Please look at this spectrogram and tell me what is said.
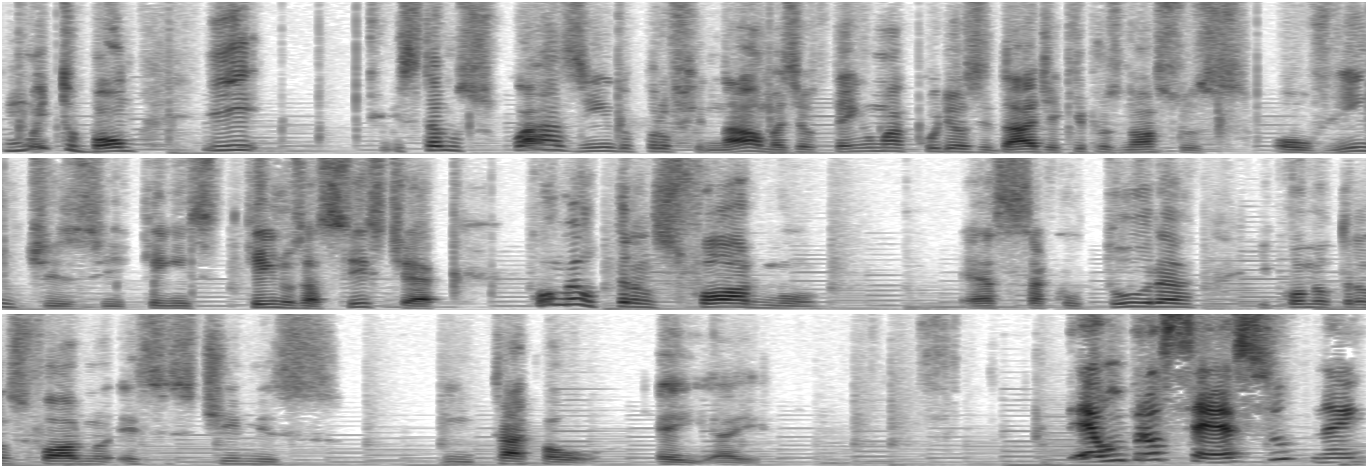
Muito bom. E estamos quase indo para o final, mas eu tenho uma curiosidade aqui para os nossos ouvintes e quem, quem nos assiste é como eu transformo essa cultura e como eu transformo esses times em triple A? É um processo, né?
